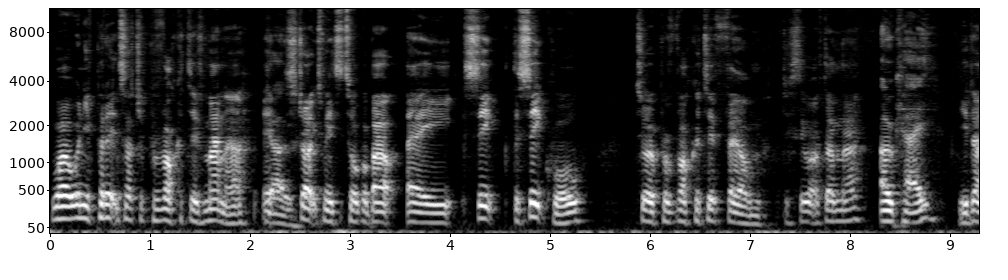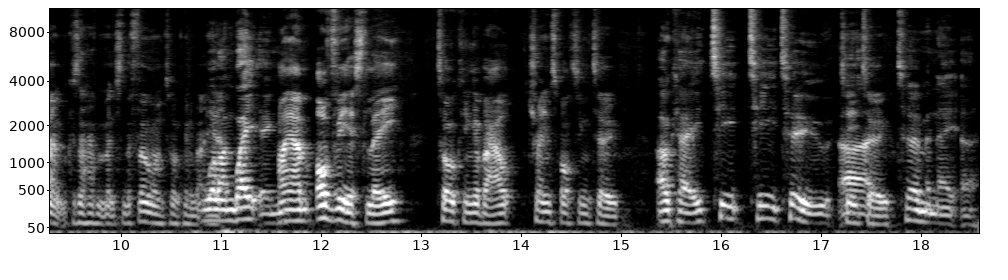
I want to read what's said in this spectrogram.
well, when you put it in such a provocative manner, it Go. strikes me to talk about a se- the sequel to a provocative film. Do you see what I've done there? Okay. You don't, because I haven't mentioned the film I'm talking about. Well, yet. I'm waiting. I am obviously talking about Trainspotting Two. Okay, T T two uh, T2. Terminator.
